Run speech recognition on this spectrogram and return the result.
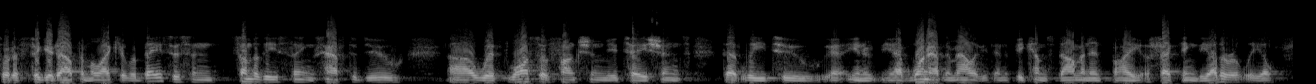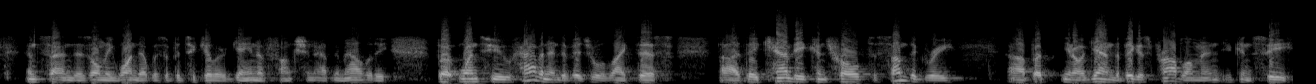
sort of figured out the molecular basis, and some of these things have to do uh, with loss of function mutations that lead to, uh, you know, you have one abnormality, then it becomes dominant by affecting the other allele. And, and there's only one that was a particular gain of function abnormality. But once you have an individual like this, uh, they can be controlled to some degree, uh, but you know, again, the biggest problem, and you can see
